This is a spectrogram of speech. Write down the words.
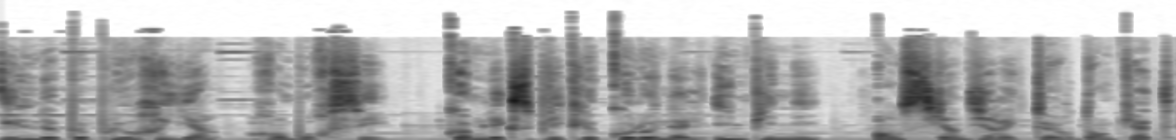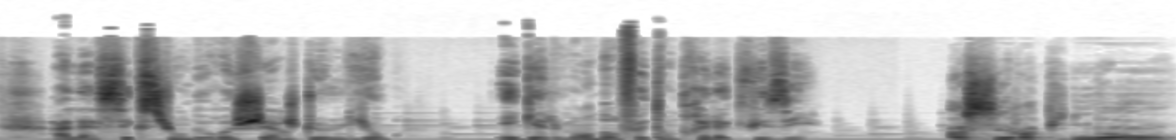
Il ne peut plus rien rembourser comme l'explique le colonel Impini, ancien directeur d'enquête à la section de recherche de Lyon, également d'en fait entrer l'accusé. Assez rapidement,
